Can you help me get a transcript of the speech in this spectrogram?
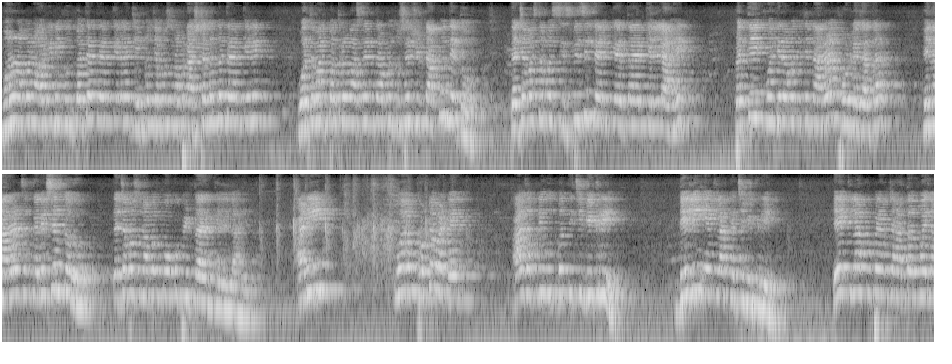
म्हणून आपण ऑर्गेनिक उत्पादन तयार केलं झेंडूच्यापासून आपण अष्टगंध तयार केले वर्तमानपत्र वाचल्यानंतर आपण दुसऱ्या दिवशी टाकून देतो. त्याच्यापासून आपण सिस्पेन्सी तयार के- तयार केलेले आहेत प्रत्येक मंदिरामध्ये जे नारळ फोडले जातात. हे नारळाचं कलेक्शन करून त्याच्यापासून आपण कोकोपीठ तयार केलेलं आहे. आणि तुम्हाला खोटं वाटेल आज आपली उत्पत्तीची विक्री डेली एक लाखाची विक्री. एक लाख रुपये आमच्या हातात महिला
